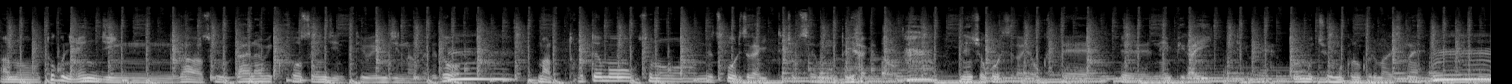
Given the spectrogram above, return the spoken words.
あの特にエンジンがそのダイナミックフォースエンジンっていうエンジンなんだけど、うん。まあ、とてもその熱効率がいいってちょっと専門的だけどはい。燃焼効率が良くて、えー燃費がいいっていうねこれも注目の車ですね。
